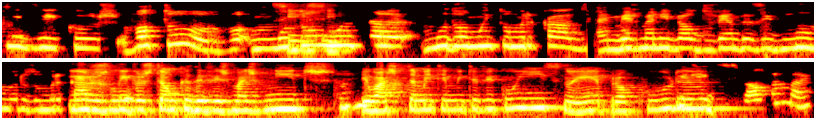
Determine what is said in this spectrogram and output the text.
físicos. Voltou, mudou, sim, sim. Muito, mudou muito o mercado, mesmo a nível de vendas e de números. O mercado e os livros estão cada vez mais bonitos. Uhum. Eu acho que também tem muito a ver com isso, não é? A procura. E digital também.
